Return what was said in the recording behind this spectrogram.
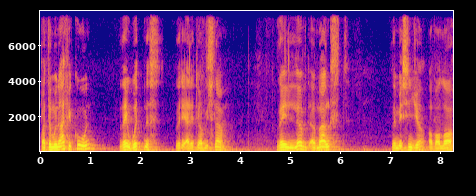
But the munafiqun, they witnessed the reality of Islam. They lived amongst the Messenger of Allah.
